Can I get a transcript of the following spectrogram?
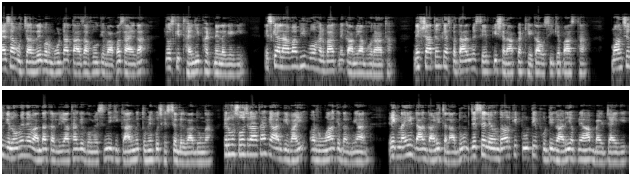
ایسا مچرب اور موٹا تازہ ہو کے واپس آئے گا کہ اس کی تھیلی پھٹنے لگے گی۔ اس کے علاوہ بھی وہ ہر بات میں کامیاب ہو رہا تھا۔ نفشاتل کے اسپتال میں سیب کی شراب کا ٹھیکہ اسی کے پاس تھا۔ مونسر گلومے نے وعدہ کر لیا تھا کہ گومیسنی کی کان میں تمہیں کچھ حصے دلوا دوں گا۔ پھر وہ سوچ رہا تھا کہ آرگی اور رواں کے درمیان ایک نئی ڈاک گاڑی چلا دوں، جس سے لیوندور کی ٹوٹی پھوٹی گاڑی اپنے آپ بیٹھ جائے گی۔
